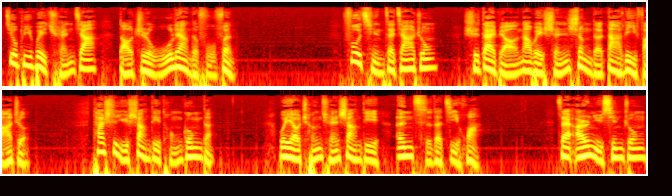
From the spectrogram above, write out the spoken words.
就必为全家导致无量的福分。父亲在家中是代表那位神圣的大立法者，他是与上帝同工的。为要成全上帝恩慈的计划，在儿女心中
